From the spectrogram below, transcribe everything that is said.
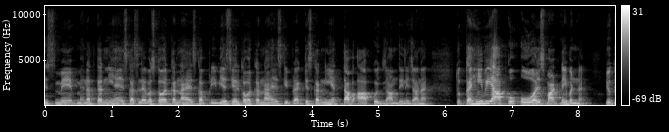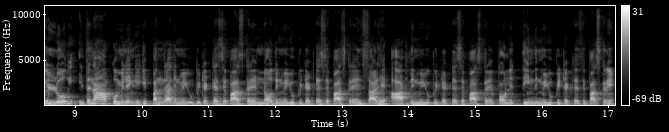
इसमें मेहनत करनी है, इसका सिलेबस कवर करना है, इसका प्रीवियस ईयर कवर करना है, इसकी प्रैक्टिस करनी है, तब आपको एग्ज़ाम देने जाना है। तो कहीं भी आपको ओवर स्मार्ट नहीं बनना है, क्योंकि लोग इतना आपको मिलेंगे कि पंद्रह दिन में यूपी टेट कैसे पास करें, नौ दिन में यूपी टेट कैसे पास करें, साढ़े आठ दिन में यूपी टेट कैसे पास करें, पौने तीन दिन में यूपी टेट कैसे पास करें,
